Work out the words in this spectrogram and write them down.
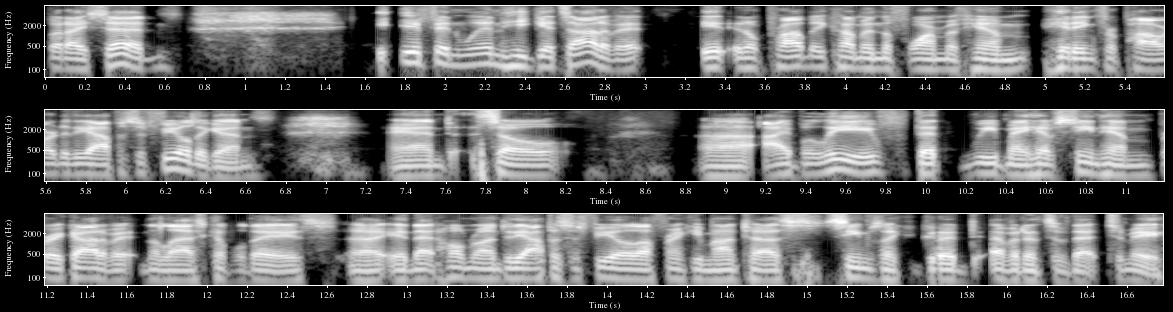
but I said if and when he gets out of it. It, it'll probably come in the form of him hitting for power to the opposite field again, and so uh, I believe that we may have seen him break out of it in the last couple days. Uh, in that home run to the opposite field off Frankie Montas seems like good evidence of that to me.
